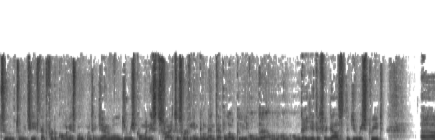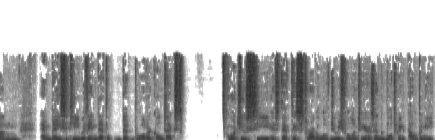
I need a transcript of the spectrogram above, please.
to, to achieve that for the communist movement in general. Jewish communists tried to sort of implement that locally on the, on, on, on the Yiddish Gas, the Jewish street. Um, and basically within that, that broader context, what you see is that this struggle of Jewish volunteers and the Botwin Company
